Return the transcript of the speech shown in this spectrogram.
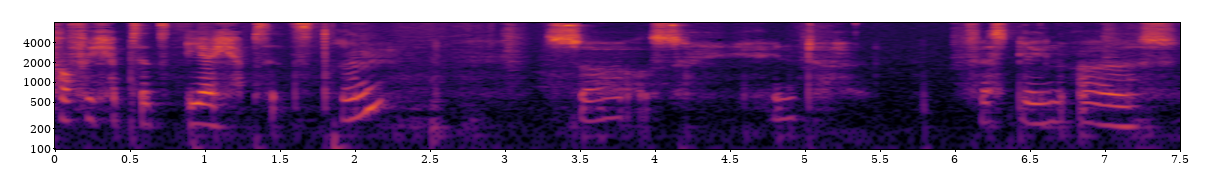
Ich hoffe, ich habe es jetzt. Ja, ich habe es jetzt drin. So, aus hinter festlegen alles.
